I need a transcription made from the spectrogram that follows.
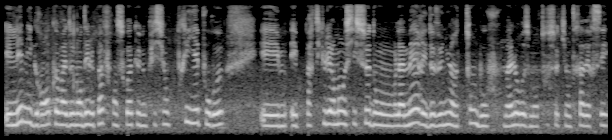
et les migrants, comme a demandé le pape François, que nous puissions prier pour eux, et, et particulièrement aussi ceux dont la mer est devenue un tombeau. Malheureusement, tous ceux qui ont traversé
